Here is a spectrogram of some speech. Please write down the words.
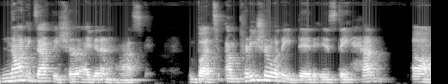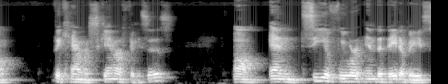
not exactly sure, I didn't ask, but I'm pretty sure what they did is they had um the camera scan our faces uh, and see if we were in the database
